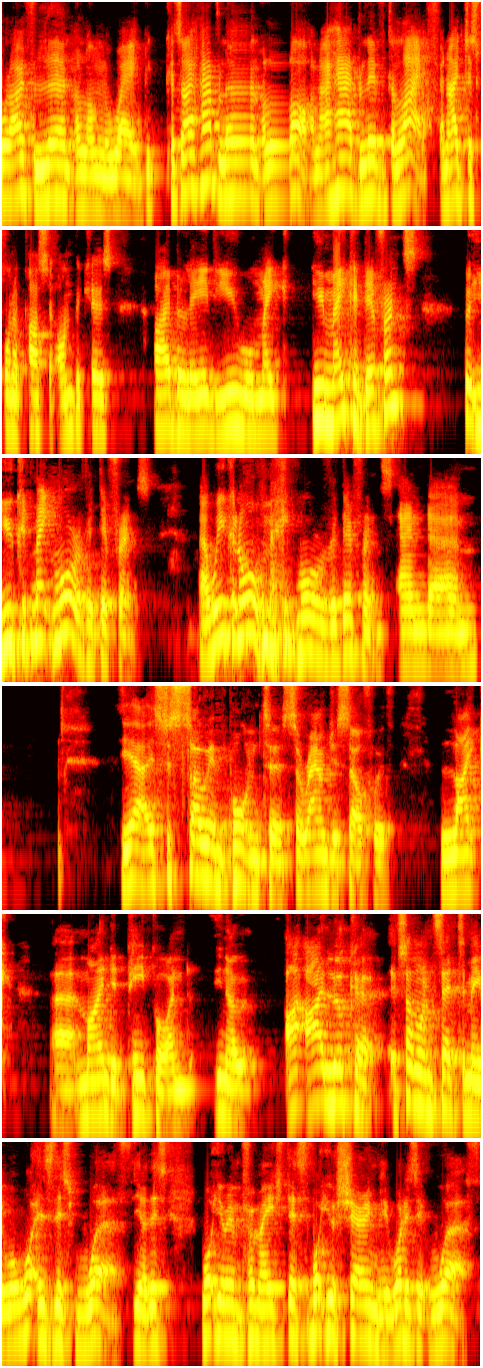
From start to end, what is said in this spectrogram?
what I've learned along the way, because I have learned a lot and I have lived a life, and I just want to pass it on because I believe you will make you make a difference, but you could make more of a difference. Uh, we can all make more of a difference, and um, yeah, it's just so important to surround yourself with like uh, minded people. And, you know, I, I, look at if someone said to me, well, what is this worth? You know, this, what your information, this, what you're sharing me, what is it worth?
